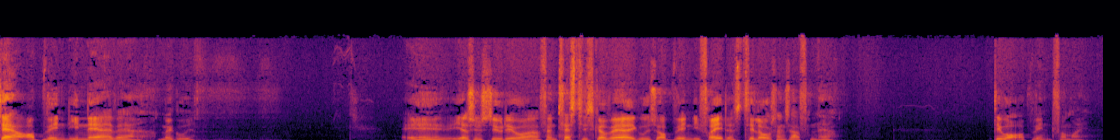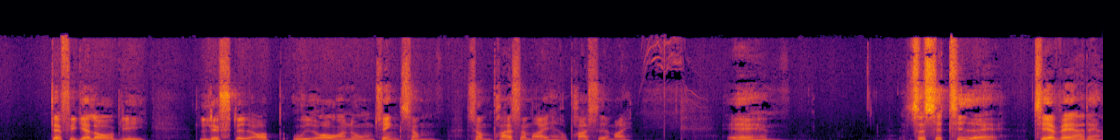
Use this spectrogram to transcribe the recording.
Der er opvind i nærvær med Gud. Øh, jeg synes jo, det var fantastisk at være i Guds opvind i fredags til lovsangsaften her. Det var opvind for mig. Der fik jeg lov at blive løftet op ud over nogle ting, som, som presser mig og pressede mig. Øh, så sæt tid af til at være der.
